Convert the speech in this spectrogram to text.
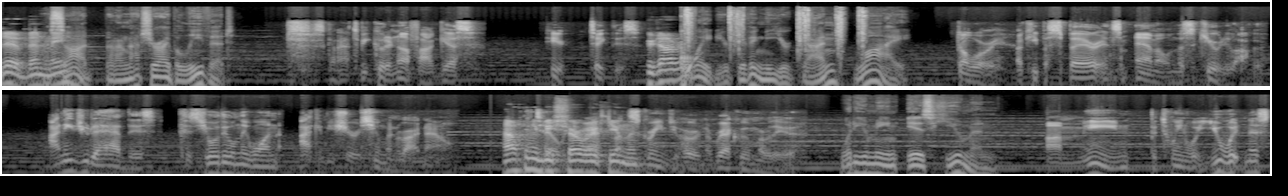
Could it have been I me? saw it, but I'm not sure I believe it. It's gonna have to be good enough, I guess. Here, take this. Screwdriver? Wait, you're giving me your gun? Why? Don't worry, I keep a spare and some ammo in the security locker. I need you to have this because you're the only one I can be sure is human right now. How can you be sure we're asked about human? The screams you heard in the rec room earlier. What do you mean, is human? I mean, between what you witnessed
